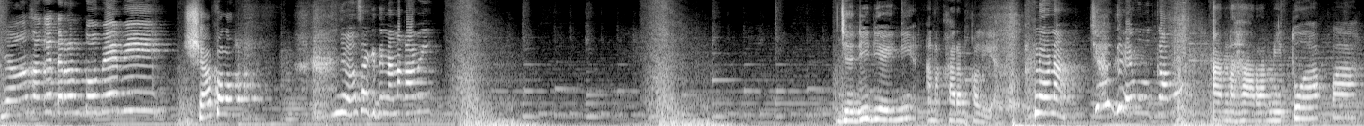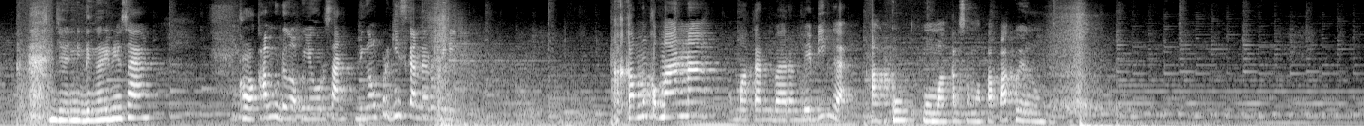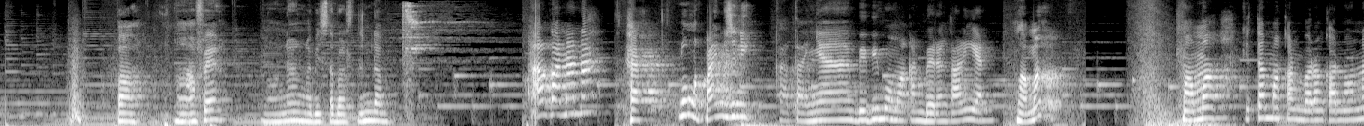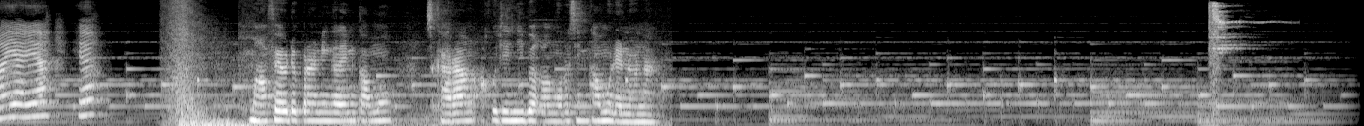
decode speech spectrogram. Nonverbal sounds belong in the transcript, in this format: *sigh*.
Jangan sakitin orang tua baby. Siapa lo? *laughs* Jangan sakitin anak kami. Jadi dia ini anak haram kalian. Nona, jaga ya mulut kamu. Anak haram itu apa? *laughs* Jangan didengerin ya sayang. Kalau kamu udah gak punya urusan, mending kamu pergi sekarang dari rumah ini. Kamu ke mana? Mau makan bareng baby nggak? Aku mau makan sama papaku yang nunggu. Pa, maaf ya. Nona nggak bisa balas dendam. Halo Kak Nana. Heh, lo ngapain di sini? Katanya baby mau makan bareng kalian. Mama? Mama, kita makan bareng Kak Nona ya ya, ya. Maaf ya udah pernah ninggalin kamu. Sekarang aku janji bakal ngurusin kamu dan Nona.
